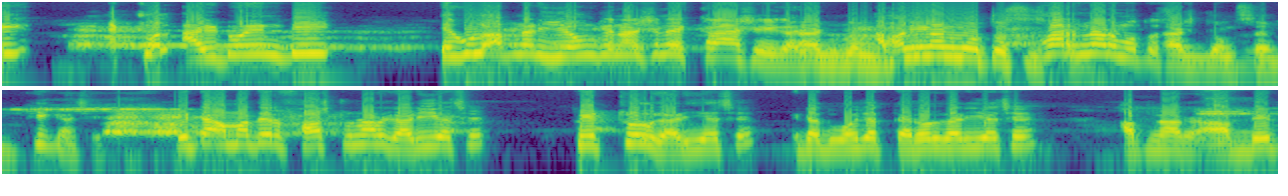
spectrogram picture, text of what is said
এই অ্যাকচুয়াল আই টোয়েন্টি এগুলো আপনার ইয়ং জেনারেশনের ক্রাশ এই গাড়ি একদম ভান্নার মতো। ভার্নার মতো একদম সেম ঠিক আছে। এটা আমাদের ফার্স্ট ওনার গাড়ি আছে। পেট্রোল গাড়ি আছে এটা দু হাজার গাড়ি আছে। আপনার আপডেট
